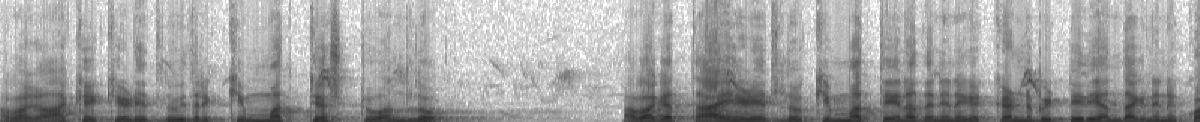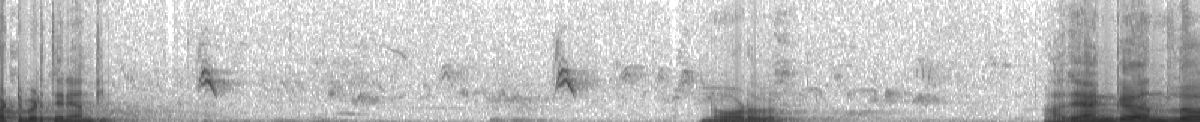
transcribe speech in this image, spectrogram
ಅವಾಗ ಆಕೆ ಕೇಳಿದ್ಲು, ಇದರ ಕಿಮ್ಮತ್ತೆಷ್ಟು? ಅಂದ್ಲು. ಅವಾಗ ತಾಯಿ ಹೇಳಿದ್ಲು, ಕಿಮ್ಮತ್ತೇನದ ನಿನಗೆ ಕಣ್ಣು ಬಿಟ್ಟಿದೆ ಅಂದಾಗ ನಿನಗೆ ಕೊಟ್ಟು ಬಿಡ್ತೀನಿ ಅಂದ್ಲು. ನೋಡು ಅದ್ಯಾಂಗ ಅಂದ್ಲು.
